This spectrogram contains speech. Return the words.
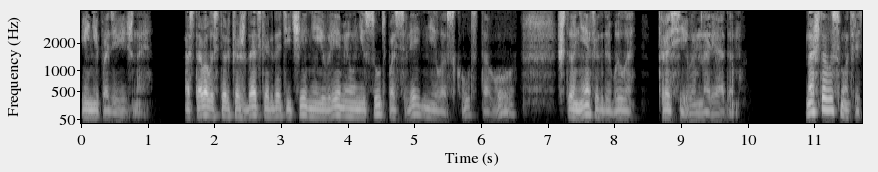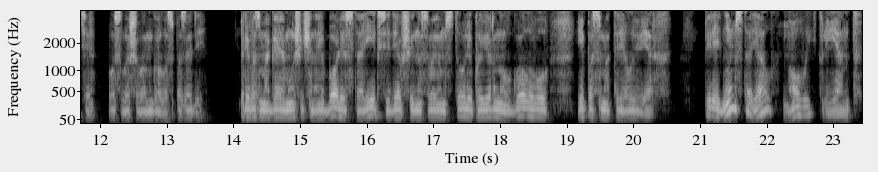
и неподвижное. Оставалось только ждать, когда течение и время унесут последний лоскут того, что некогда было красивым нарядом. «На что вы смотрите?» — услышал он голос позади. Превозмогая мышечные боли, старик, сидевший на своем стуле, повернул голову и посмотрел вверх. Перед ним стоял новый клиент.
